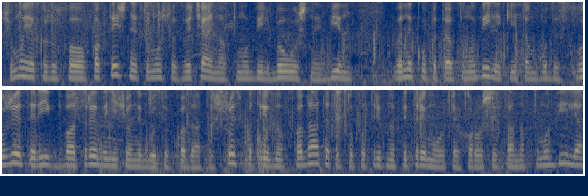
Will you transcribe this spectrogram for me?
Чому я кажу слово фактичний? Тому що, звичайно, автомобіль беушний, він ви не купите автомобіль, який там буде служити рік, два, три, ви нічого не будете вкладати. Щось потрібно вкладати, тобто потрібно підтримувати хороший стан автомобіля.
